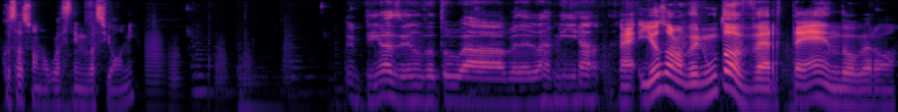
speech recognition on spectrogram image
Cosa sono queste invasioni? Prima sei venuto tu a vedere la mia. Eh, io sono venuto avvertendo, però.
